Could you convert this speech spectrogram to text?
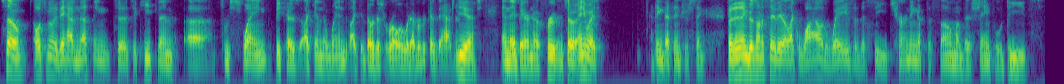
So ultimately, they have nothing to, to keep them uh, from swaying because, like in the wind, like they'll just roll or whatever because they have no Yeah. roots and they bear no fruit. And so, anyways, I think that's interesting. But then it goes on to say they are like wild waves of the sea, churning up the foam of their shameful deeds.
